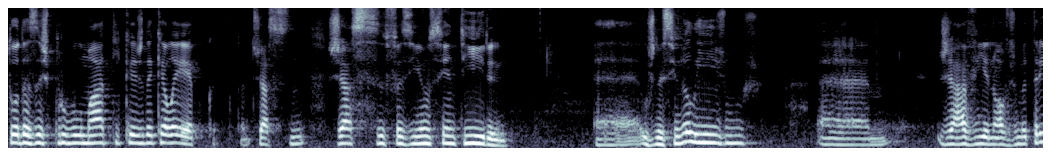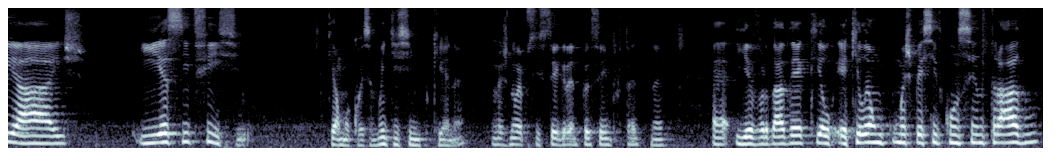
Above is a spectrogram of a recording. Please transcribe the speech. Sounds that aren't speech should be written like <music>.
todas as problemáticas daquela época. Portanto, já se, já se faziam sentir os nacionalismos, já havia novos materiais e esse edifício, que é uma coisa muitíssimo pequena, mas não é preciso ser grande para ser importante, não é? Uh, e a verdade é que ele, aquilo é um, uma espécie de concentrado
